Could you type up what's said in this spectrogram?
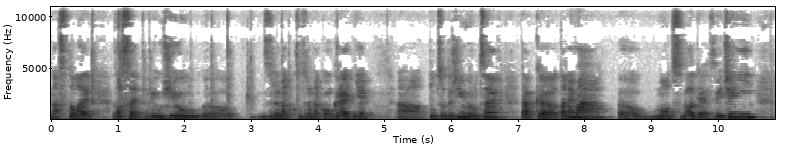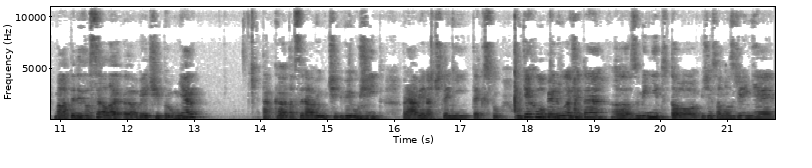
na stole. Zase využiju zrovna, zrovna konkrétně tu, co držím v ruce, tak eh, ta nemá eh, moc velké zvětšení, má tedy zase ale eh, větší průměr, tak ta se dá využít právě na čtení textu. U těch lup je důležité zmínit to, že samozřejmě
